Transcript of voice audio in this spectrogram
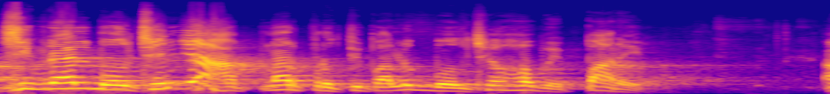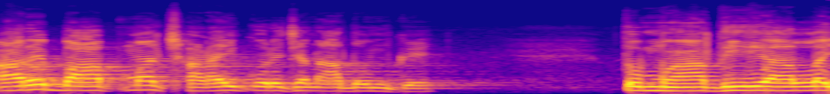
জিব্রাইল বলছেন যে, আপনার প্রতিপালক বলছে হবে, পারে। আরে বাপ মা ছাড়াই করেছেন আদমকে। তো মা দিয়ে আল্লাহ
